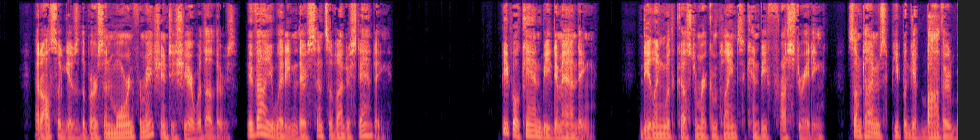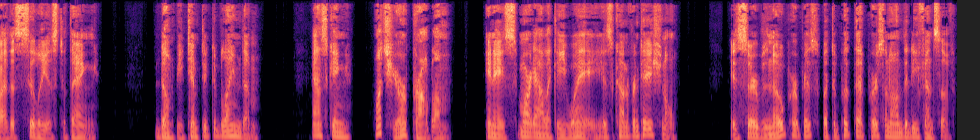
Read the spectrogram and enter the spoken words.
It also gives the person more information to share with others, evaluating their sense of understanding. People can be demanding, Dealing with customer complaints can be frustrating. Sometimes people get bothered by the silliest thing. Don't be tempted to blame them. Asking, what's your problem? in a smart alecky way is confrontational. It serves no purpose but to put that person on the defensive.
